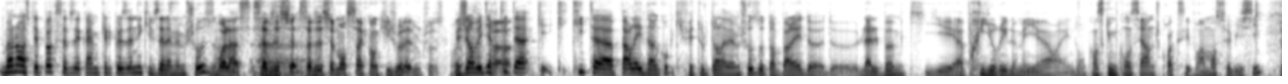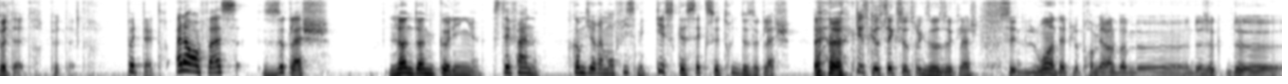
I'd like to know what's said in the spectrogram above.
bah non, à cette époque, ça faisait quand même quelques années qu'ils faisaient la même chose. Voilà, ça faisait, Euh, ça faisait seulement 5 ans qu'ils jouaient la même chose. Mais j'ai envie de dire, pas- quitte à, qui- quitte à parler d'un groupe qui fait tout le temps la même chose, autant parler de, de l'album qui est a priori le meilleur. Et donc, en ce qui me concerne, je crois que c'est vraiment celui-ci. Peut-être, peut-être. Peut-être. Alors en face, The Clash, London Calling. Stéphane, comme dirait mon fils, mais qu'est-ce que c'est que ce truc de The Clash? Qu'est-ce que c'est que ce truc de The Clash? C'est loin d'être le premier album euh, de, The, de,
